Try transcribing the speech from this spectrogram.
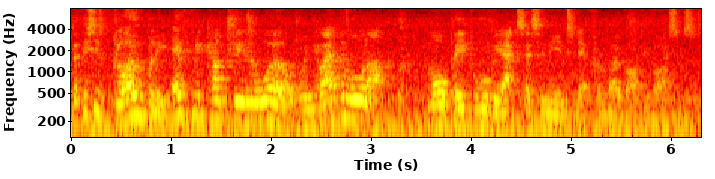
But this is globally, every country in the world, when you add them all up, more people will be accessing the internet from mobile devices.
